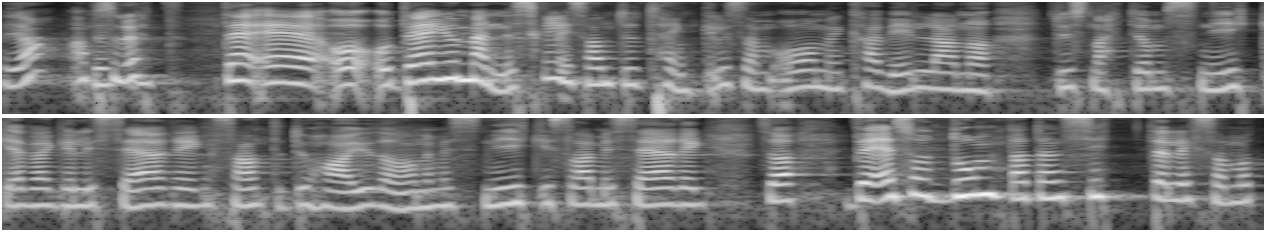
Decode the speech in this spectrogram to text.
Ja, absolutt. Det er, og, og det er jo menneskelig. sant? Du tenker liksom å, men hva vil han? Og du snakket jo om snikevangelisering. Du har jo det med snikislamisering. Så det er så dumt at en sitter liksom og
